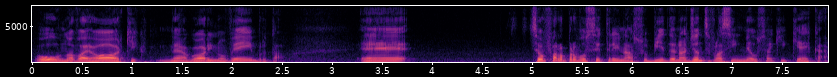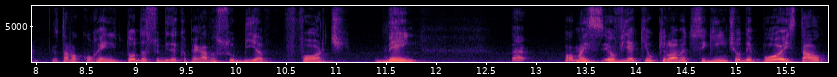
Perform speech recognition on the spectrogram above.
Ou Nova York, né? Agora em novembro e tal. É, se eu falo pra você treinar a subida, não adianta você falar assim, meu, sabe o que que é, cara? Eu tava correndo e toda subida que eu pegava, eu subia forte, bem. Ah, Pô, mas eu vi aqui o quilômetro seguinte ou depois, tal,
